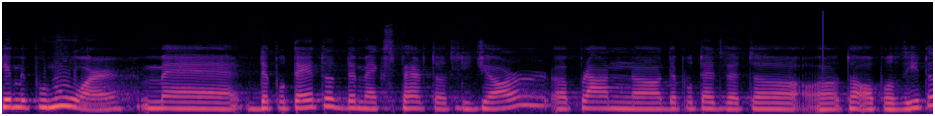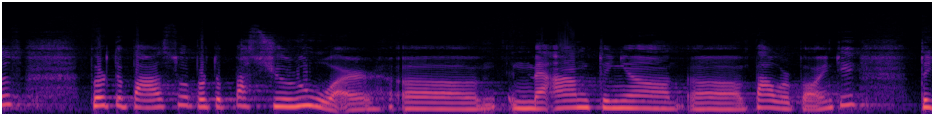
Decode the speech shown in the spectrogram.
kemi punuar me deputetët dhe me ekspertët ligjorë pranë deputetëve të opozitës për të pasur, për të pasqyruar me anë të një PowerPoint-i të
